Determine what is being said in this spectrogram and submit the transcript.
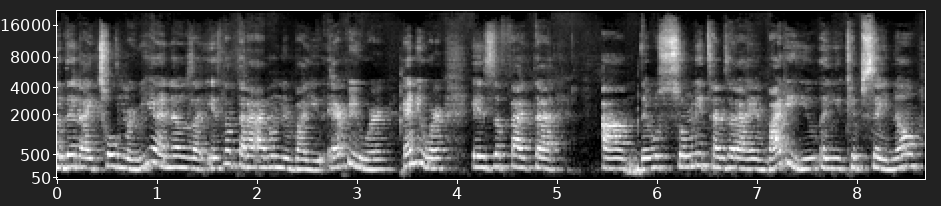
But then I told Maria, and I was like, it's not that I don't invite you everywhere, anywhere. It's the fact that um, there was so many times that I invited you and you kept saying no.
